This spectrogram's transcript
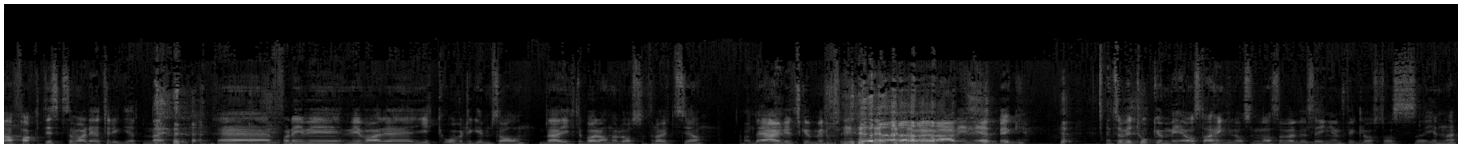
ja, faktisk så var det tryggheten der. Eh, fordi vi, vi var, eh, gikk over til gymsalen. Der gikk det bare an å låse fra utsida. Og det er jo litt skummelt når du er inne i et bygg. Så vi tok jo med oss da hengelåsen, da, så ingen fikk låst oss inne.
